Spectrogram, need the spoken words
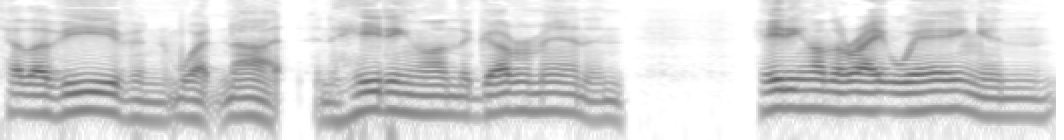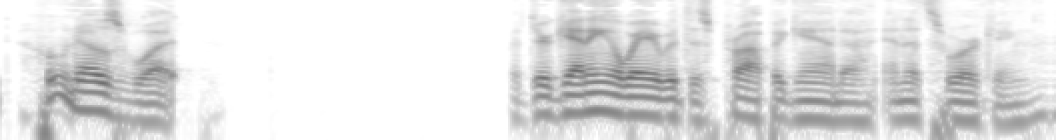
Tel Aviv and whatnot, and hating on the government and hating on the right wing and who knows what. But they're getting away with this propaganda, and it's working.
